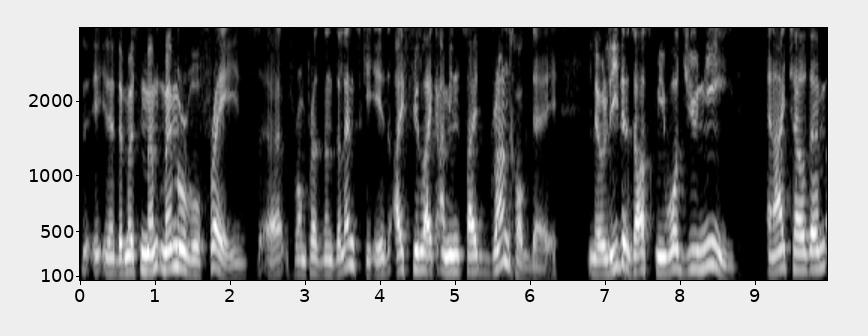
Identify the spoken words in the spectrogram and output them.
you know, the most mem memorable phrase from President Zelensky is, "I feel like I'm inside Groundhog Day." You know, leaders ask me, "What do you need?" And I tell them,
